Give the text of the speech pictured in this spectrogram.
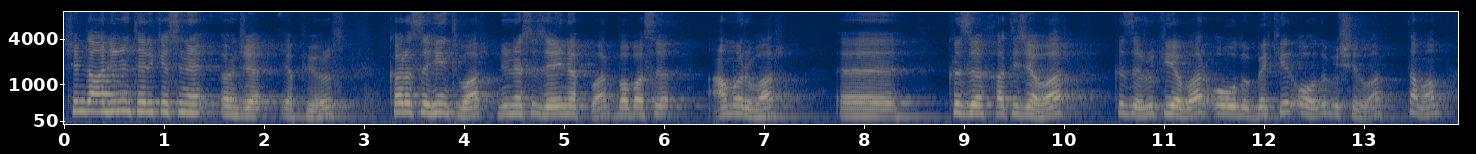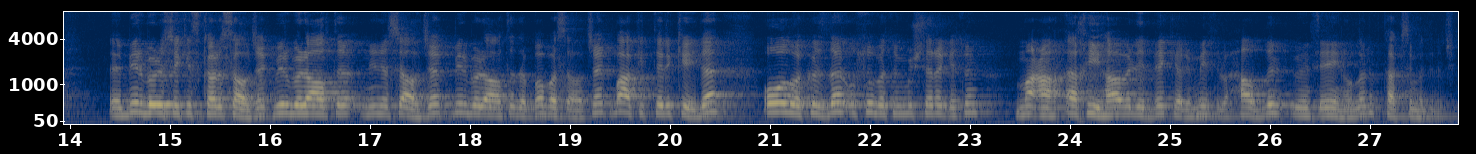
Şimdi Ali'nin terikesini önce yapıyoruz. Karısı Hint var, ninesi Zeynep var, babası Amr var, ee, kızı Hatice var, kızı Rukiye var, oğlu Bekir, oğlu Bişir var. Tamam. E, 1 bölü 8 karısı alacak, 1 bölü 6 ninesi alacak, 1 bölü 6 da babası alacak. Baki terikeyi de oğul ve kızlar usubetün müştereketün ma'a ahiha ve lizzekeri mislu hazzil ünseyin olarak taksim edilecek.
